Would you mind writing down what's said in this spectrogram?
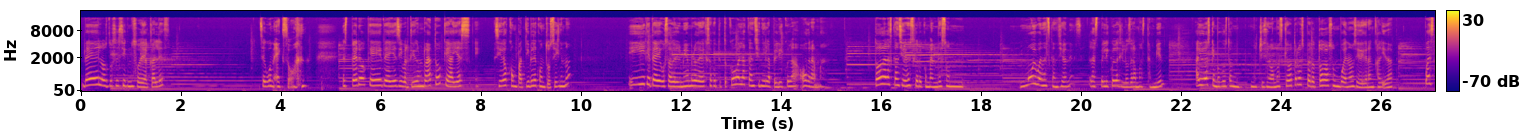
de los 12 signos zodiacales según EXO. Espero que te hayas divertido un rato, que hayas sido compatible con tu signo y que te haya gustado el miembro de EXO que te tocó la canción y la película o drama. Todas las canciones que recomendé son muy buenas canciones, las películas y los dramas también. Hay unas que me gustan muchísimo más que otros, pero todos son buenos y de gran calidad. Pues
